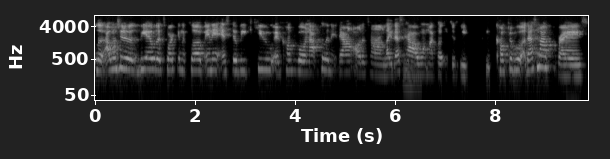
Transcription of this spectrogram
look, I want you to be able to twerk in the club in it and still be cute and comfortable and not pulling it down all the time. Like that's how I Mm. want my clothes to just be comfortable. That's my phrase,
